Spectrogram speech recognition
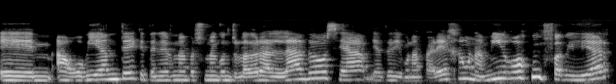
em, agobiante que tener una persona controladora al lado, sea, ya te digo, una pareja, un amigo, un familiar,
